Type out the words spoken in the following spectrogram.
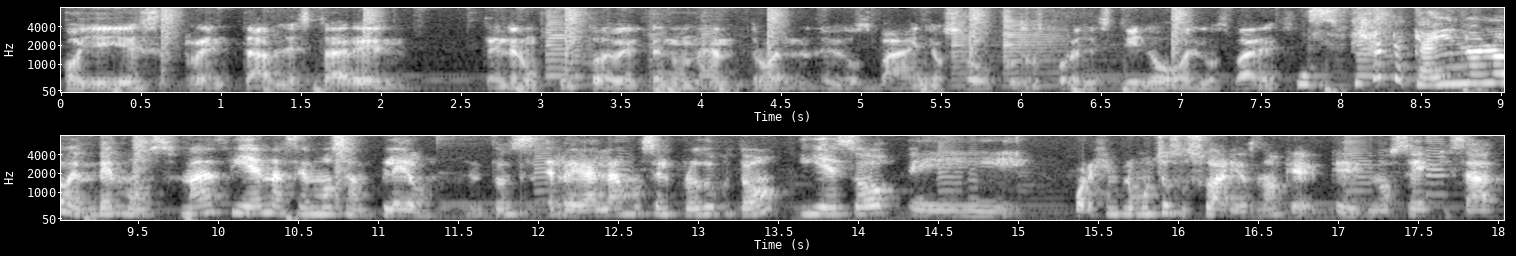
Oye, ¿y es rentable estar en tener un punto de venta en un antro, en, los baños o cosas por el estilo o en los bares? Pues fíjate que ahí no lo vendemos, más bien hacemos ampleo. Entonces regalamos el producto y eso, eh, por ejemplo, muchos usuarios, ¿no? Que, que, no sé, quizá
